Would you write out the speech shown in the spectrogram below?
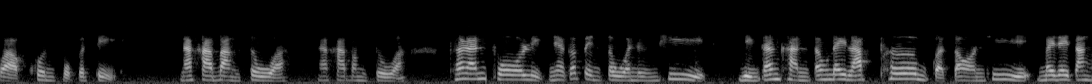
กว่าคนปกตินะคะ บางตัวนะคะ บางตัว เพราะฉะนั้นโฟลิกเนี่ยก็เป็นตัวหนึ่งที่หญิงตั้งครรภ์ต้องได้รับเพิ่มกว่าตอนที่ไม่ได้ตั้ง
